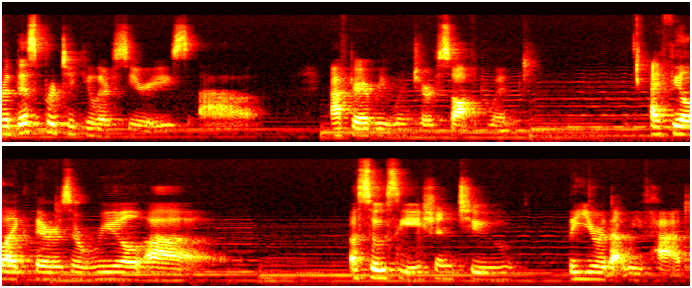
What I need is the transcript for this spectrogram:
for this particular series, uh, after every winter, soft wind, I feel like there is a real uh, association to the year that we've had,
